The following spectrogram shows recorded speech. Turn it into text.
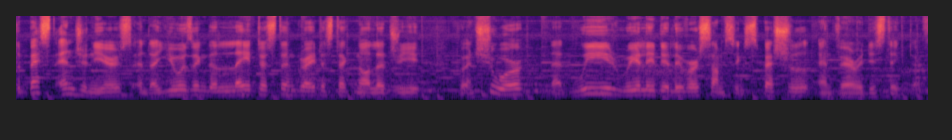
the best engineers and are using the latest and greatest technology to ensure that we really deliver something special and very distinctive.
